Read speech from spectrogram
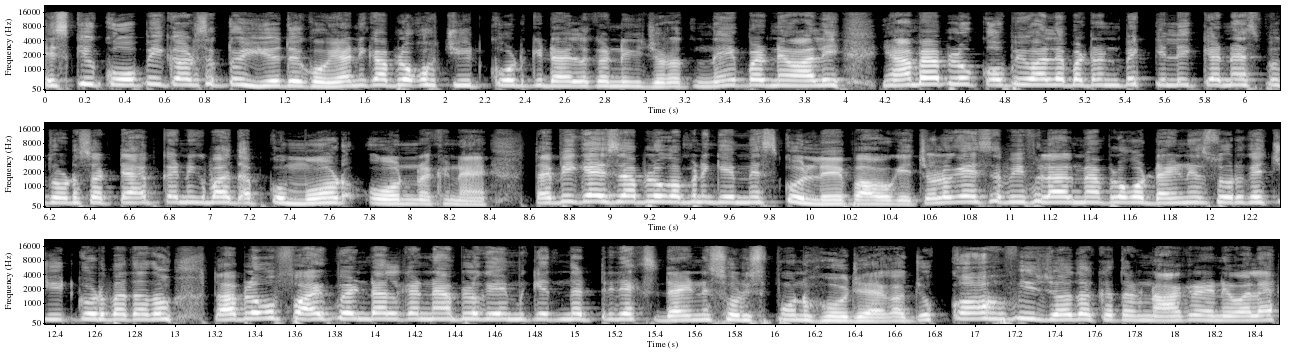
इसकी कॉपी कर सकते हो। ये देखो, यानी कि आप लोग को चीट कोड की डायल करने की ज़रूरत नहीं पड़ने वाली। यहाँ पे आप लोग कॉपी वाले बटन पर क्लिक करना है, इस पर थोड़ा सा टैप करने के बाद आपको मोड ऑन रखना है। तभी कैसे आप लोग अपने गेम में इसको ले पाओगे। चलो कैसे अभी फ़िलहाल मैं आप लोगों को डायनासोर के चीट कोड बताता हूँ। तो आप लोगों को फाइव पॉइंट डाल करना है आप लोग गेम के अंदर ट्रिक्स डायनासोर स्पोन हो जाएगा, जो काफ़ी ज़्यादा खतरनाक रहने वाला है।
